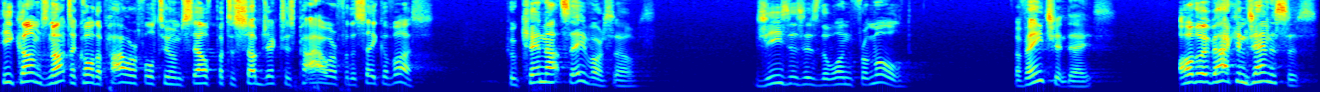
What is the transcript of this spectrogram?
He comes not to call the powerful to himself, but to subject his power for the sake of us, who cannot save ourselves. Jesus is the one from old, of ancient days, all the way back in Genesis.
